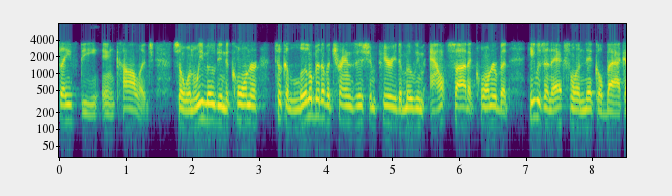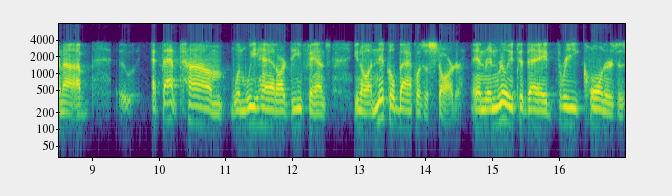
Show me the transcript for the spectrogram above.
safety in college. So when we moved into corner, took a little bit of a transition period to move him outside at corner, but he was an excellent nickel back, and I at that time when we had our defense, you know, a nickelback was a starter, and and really today three corners is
